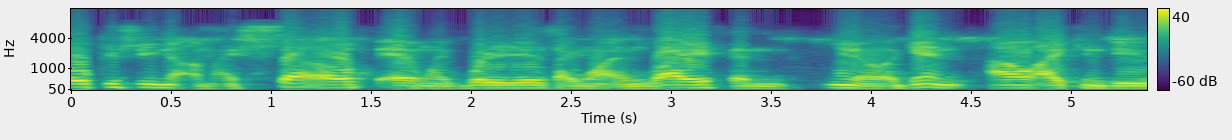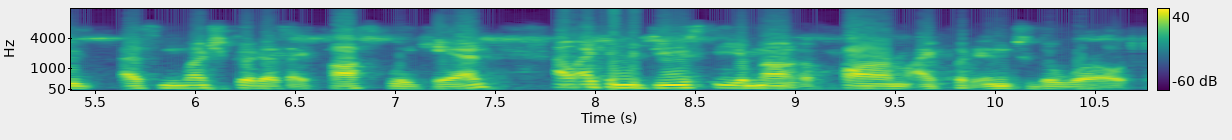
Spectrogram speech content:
focusing on myself and like what it is I want in life and you know again how I can do as much good as I possibly can how I can reduce the amount of harm I put into the world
